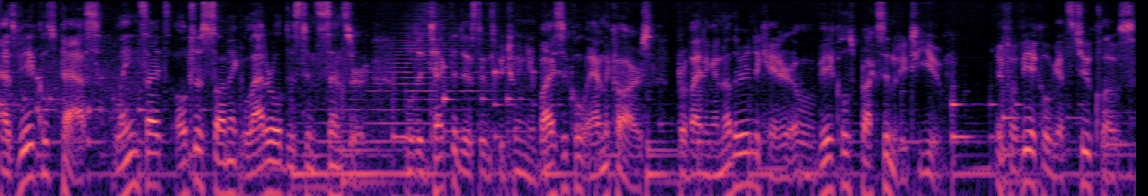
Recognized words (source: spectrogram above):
As vehicles pass, LaneSight's ultrasonic lateral distance sensor will detect the distance between your bicycle and the cars, providing another indicator of a vehicle's proximity to you. If a vehicle gets too close,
